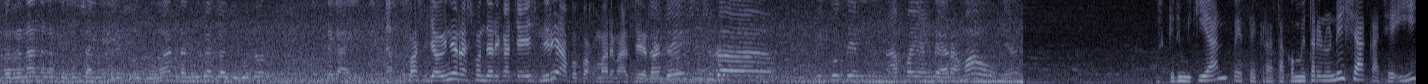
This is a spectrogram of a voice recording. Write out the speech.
berkenan dengan keputusan Menteri Perhubungan dan juga ke Gubernur DKI. Pak sejauh ini respon dari KCI sendiri apa Pak kemarin hasil? KCI sih sudah ikutin apa yang daerah mau ya. Meski demikian, PT Kereta Komuter Indonesia KCI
